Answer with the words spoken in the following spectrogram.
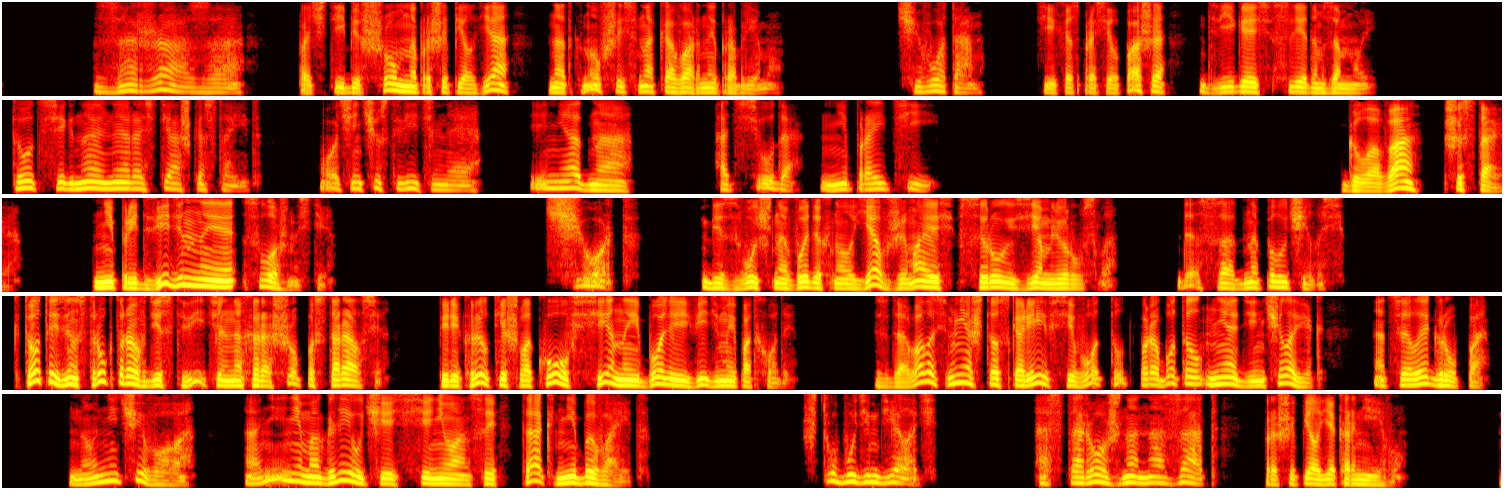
«Зараза!» — почти бесшумно прошипел я, наткнувшись на коварную проблему. «Чего там?» — тихо спросил Паша, двигаясь следом за мной. Тут сигнальная растяжка стоит, очень чувствительная, и не одна. Отсюда не пройти. Глава шестая. Непредвиденные сложности. «Черт!» — беззвучно выдохнул я, вжимаясь в сырую землю русла. Досадно получилось. Кто-то из инструкторов действительно хорошо постарался. Перекрыл кишлаку все наиболее видимые подходы. Сдавалось мне, что, скорее всего, тут поработал не один человек, а целая группа. Но ничего, они не могли учесть все нюансы, так не бывает. «Что будем делать?» «Осторожно назад!» — прошипел я Корнееву.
